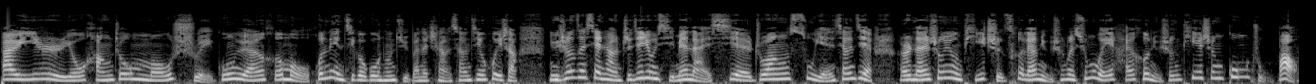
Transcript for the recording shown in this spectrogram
八月一日，由杭州某水公园和某婚恋机构共同举办的这场相亲会上，女生在现场直接用洗面奶卸妆素颜相。 相见，而男生用皮尺测量女生的胸围，还和女生贴身公主抱。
